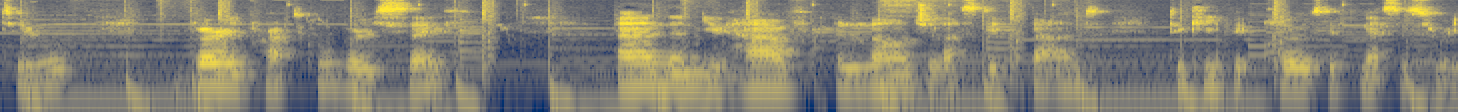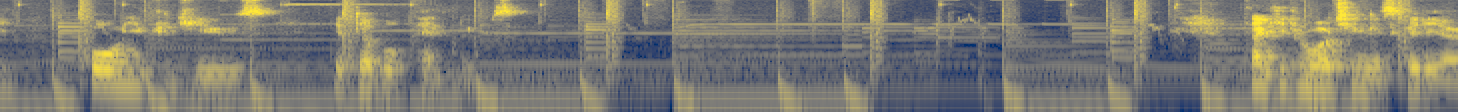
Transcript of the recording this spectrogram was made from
material. Very practical, very safe. And then you have a large elastic band to keep it closed if necessary, or you could use the double pen loops. Thank you for watching this video.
